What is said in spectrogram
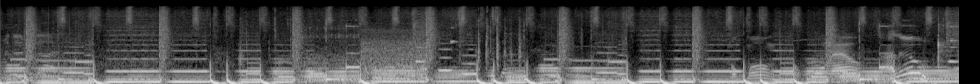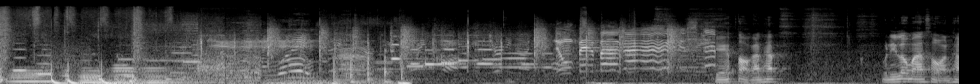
ไม่ได้ ไม่ได้ หกโมงหกโมงแล้วมาเร็ว ต่อกันครับ วันนี้เรามาสอนท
